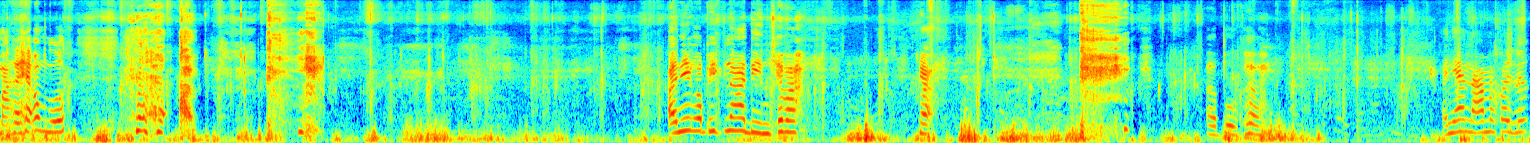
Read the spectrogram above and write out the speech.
มาแล้วมดอันนี้เขาพลิกหน้าดินใช่ปะเนี่ยเออปลูกค่ะ อันเนี้ยน้ำไม่ค่อยลึก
